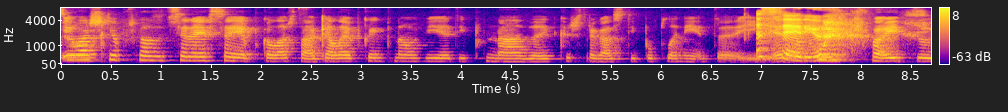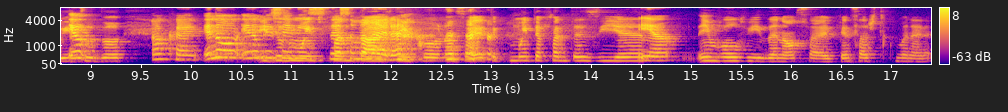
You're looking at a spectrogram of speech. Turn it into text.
eu acho que é por causa de ser essa época, lá está, aquela época em que não havia tipo nada que estragasse tipo o planeta e a é sério? tudo muito perfeito e eu... tudo. Ok, eu não, eu não pensei nisso muito dessa fantástico, maneira. não sei, é tipo muita fantasia. Yeah envolvida, não sei. Pensaste de que maneira?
